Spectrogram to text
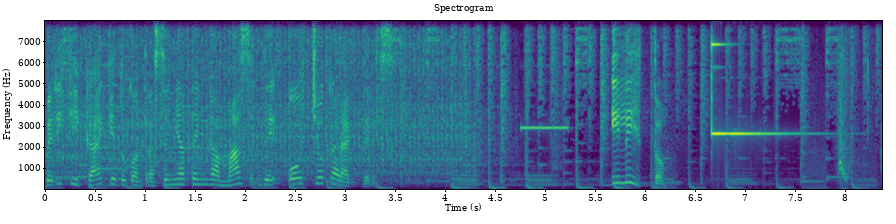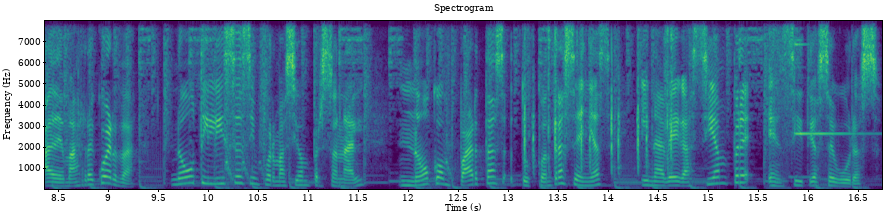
Verifica que tu contraseña tenga más de 8 caracteres. Y listo. Además recuerda, no utilices información personal, no compartas tus contraseñas y navega siempre en sitios seguros.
